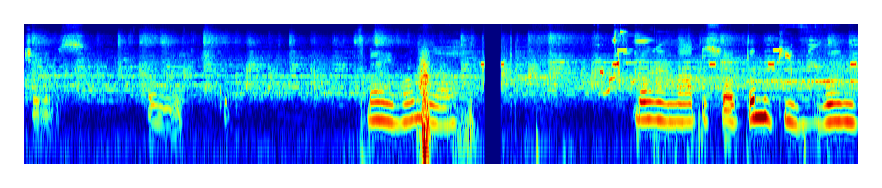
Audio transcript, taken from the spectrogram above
Tiramos. Bem, vamos lá. Vamos lá, pessoal. Tamo que vamos.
